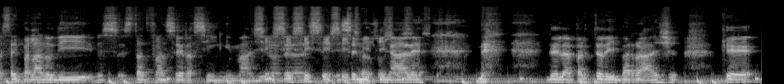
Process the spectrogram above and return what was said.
stai parlando di Stade Francais Racing, immagino, sì, sì, sì, sì, semifinale certo, de, della partita dei barrage, che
